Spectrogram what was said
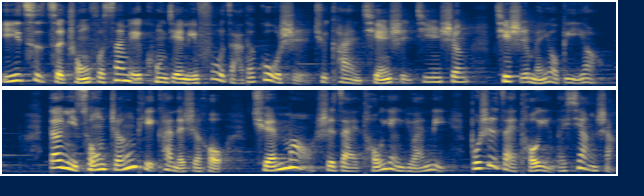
一次次重复三维空间里复杂的故事去看前世今生，其实没有必要。当你从整体看的时候，全貌是在投影原理，不是在投影的像上。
